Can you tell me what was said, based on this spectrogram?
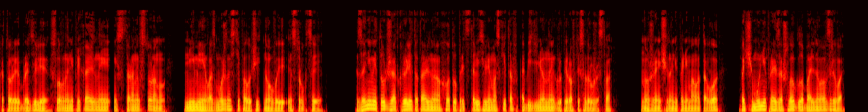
которые бродили, словно неприкаянные, из стороны в сторону, не имея возможности получить новые инструкции. За ними тут же открыли тотальную охоту представители москитов объединенной группировки Содружества. Но женщина не понимала того, почему не произошло глобального взрыва,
